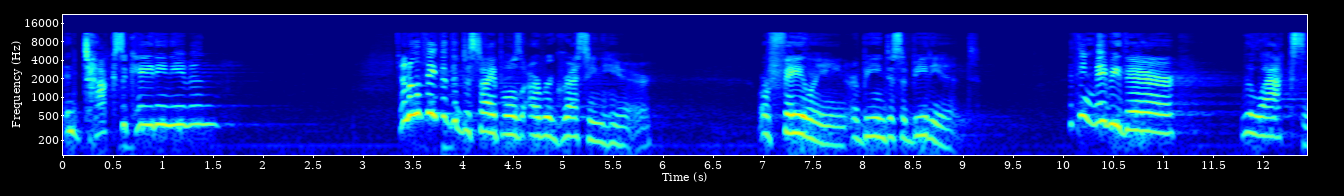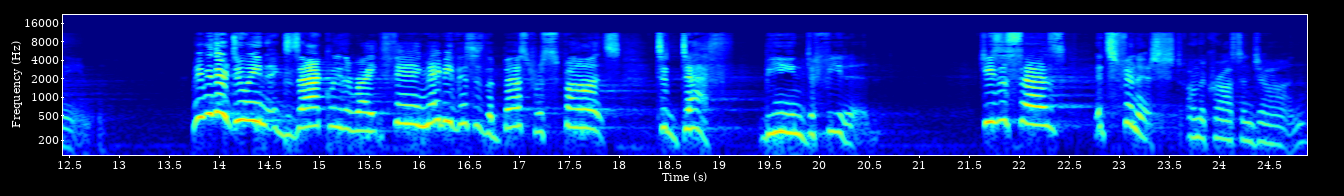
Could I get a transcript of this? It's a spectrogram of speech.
intoxicating even? I don't think that the disciples are regressing here, or failing, or being disobedient. I think maybe they're relaxing. Maybe they're doing exactly the right thing. Maybe this is the best response to death being defeated. Jesus says, It's finished on the cross in John.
